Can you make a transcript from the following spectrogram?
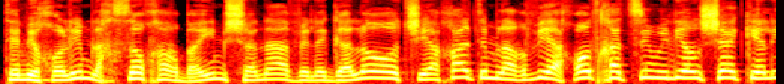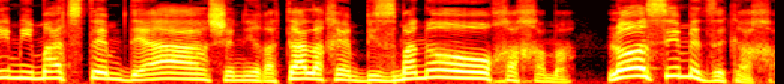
אתם יכולים לחסוך 40 שנה ולגלות שיכלתם להרוויח עוד חצי מיליון שקל אם אימצתם דעה שנראתה לכם בזמנו חכמה. לא עושים את זה ככה.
